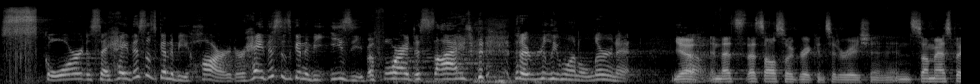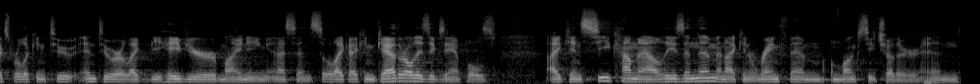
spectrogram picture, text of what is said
score to say, hey, this is going to be hard, or hey, this is going to be easy before I decide that I really want to learn it? Yeah, Um, and that's that's also a great consideration. And some aspects we're looking to into are like behavior mining in essence. So like I can gather all these examples, I can see commonalities in them, and I can rank them amongst each other. And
